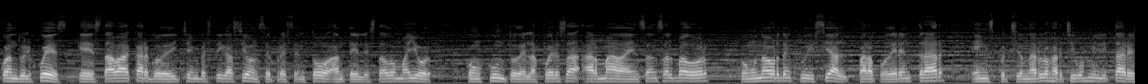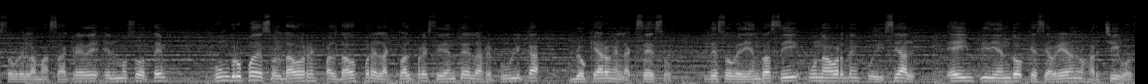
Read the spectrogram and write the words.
cuando el juez que estaba a cargo de dicha investigación se presentó ante el Estado Mayor conjunto de la Fuerza Armada en San Salvador con una orden judicial para poder entrar e inspeccionar los archivos militares sobre la masacre de El Mozote, un grupo de soldados respaldados por el actual presidente de la República bloquearon el acceso, desobediendo así una orden judicial e impidiendo que se abrieran los archivos,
